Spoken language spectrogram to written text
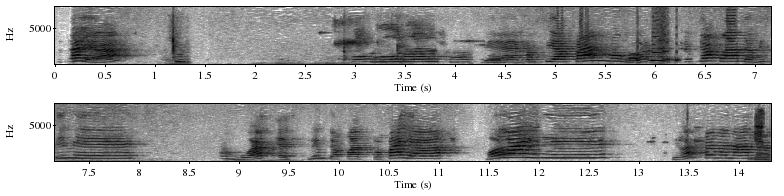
Sudah ya? Oke, persiapan membuat es krim coklat habis ini. Membuat es krim coklat pepaya. Mulai. Silahkan anak-anak.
